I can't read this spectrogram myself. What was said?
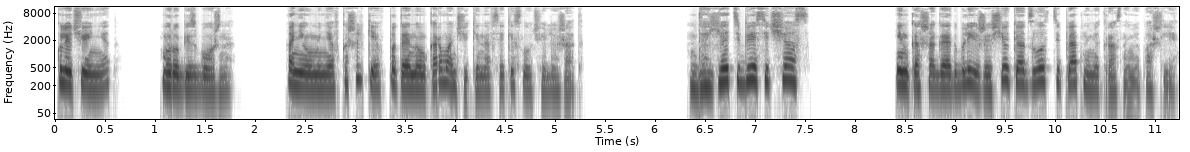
Ключей нет? Вру безбожно. Они у меня в кошельке, в потайном карманчике на всякий случай лежат. «Да я тебя сейчас...» Инка шагает ближе, щеки от злости пятнами красными пошли.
